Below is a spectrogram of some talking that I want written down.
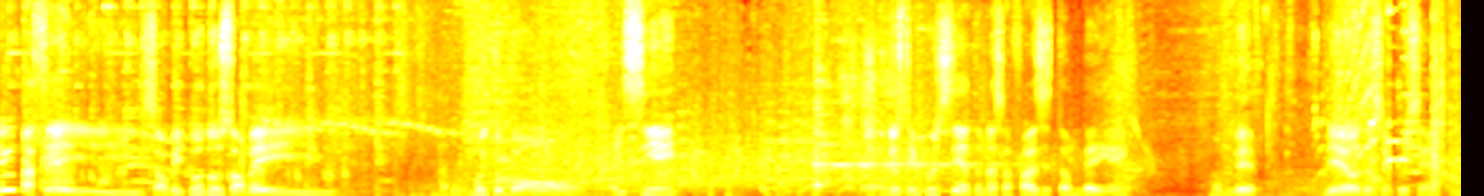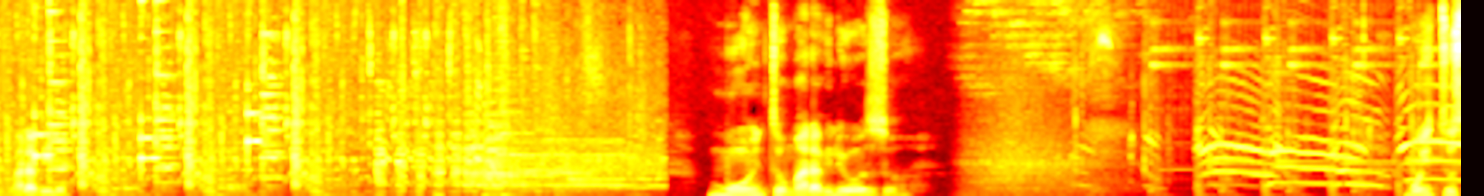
Ih, passei! Salvei tudo, salvei! Muito bom! Aí sim, hein? Acho que deu 100% nessa fase também, hein? Vamos ver. Deu, deu 100%. Maravilha. Muito maravilhoso. Muitos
